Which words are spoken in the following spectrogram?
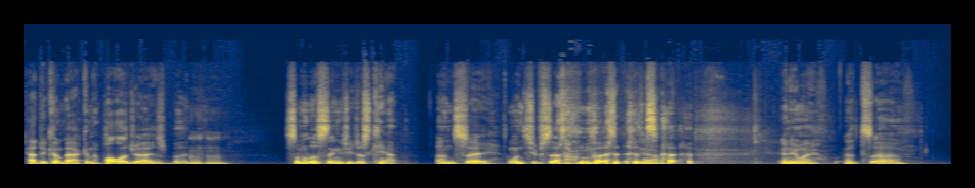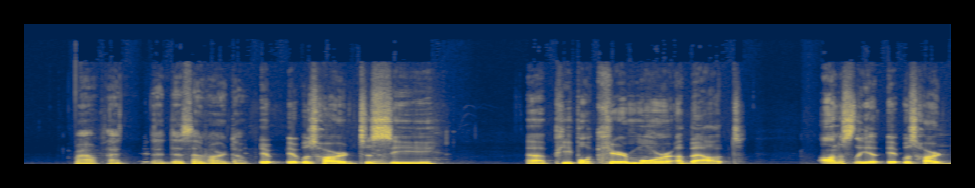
had to come back and apologize. But some of those things you just can't unsay once you've said them. But it's Yeah. anyway, it's uh, Wow, that that does sound hard though. it, it was hard to see uh, people care more about honestly it, it was hard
